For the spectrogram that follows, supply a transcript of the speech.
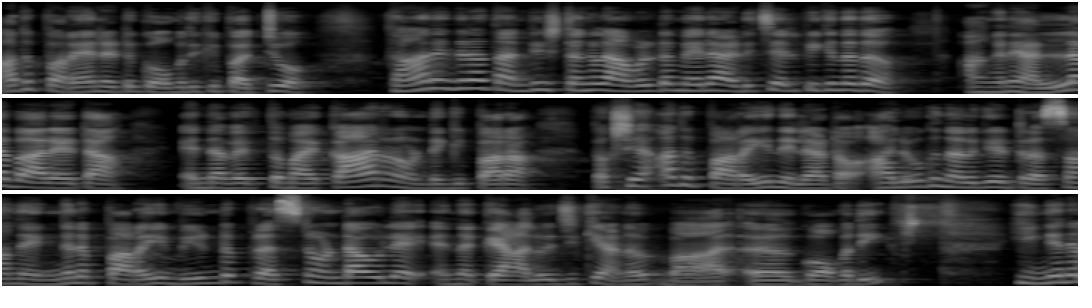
അത് പറയാനായിട്ട് ഗോമതിക്ക് പറ്റുമോ താൻ എന്തിനാ തന്റെ ഇഷ്ടങ്ങൾ അവളുടെ മേലെ അടിച്ചേൽപ്പിക്കുന്നത്? അങ്ങനെ അല്ല ബാലേട്ടാ. എന്ന വ്യക്തമായ കാരണം ഉണ്ടെങ്കിൽ പറ. പക്ഷേ അത് പറയുന്നില്ല കേട്ടോ. അലോക് നൽകിയ ഡ്രസ്സാന്ന് എങ്ങനെ പറയും? വീണ്ടും പ്രശ്നം ഉണ്ടാവില്ലേ എന്നൊക്കെ ആലോചിക്കുകയാണ് ബാ ഗോമതി. ഇങ്ങനെ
